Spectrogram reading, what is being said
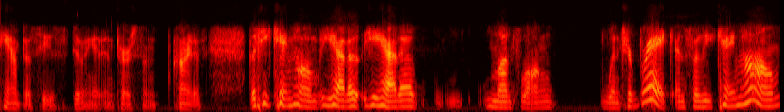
campus. He's doing it in person, kind of. But he came home. He had a he had a month long winter break, and so he came home,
